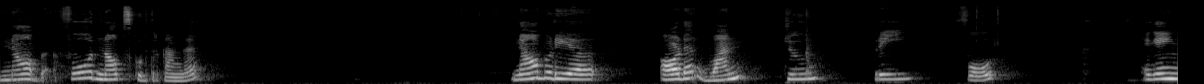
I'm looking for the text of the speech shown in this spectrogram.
நாப் ஃபோர் நாப்ஸ் கொடுத்துருக்காங்க. நாபுடைய ஆர்டர் one two three four again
